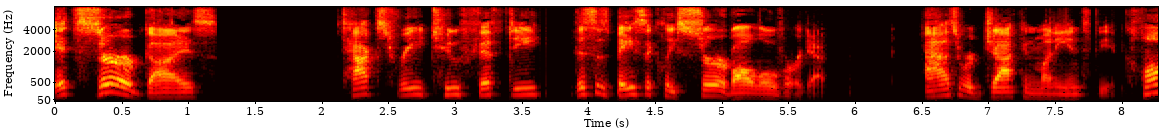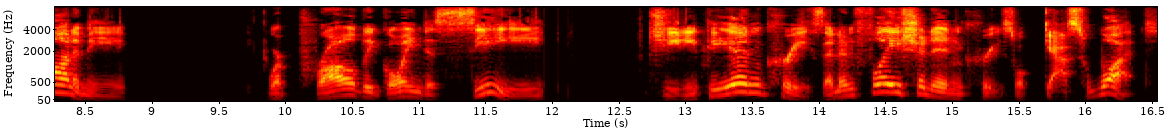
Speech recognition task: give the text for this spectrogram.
it's CERB, guys. Tax free 250. This is basically CERB all over again. As we're jacking money into the economy, we're probably going to see GDP increase and inflation increase. Well, guess what?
